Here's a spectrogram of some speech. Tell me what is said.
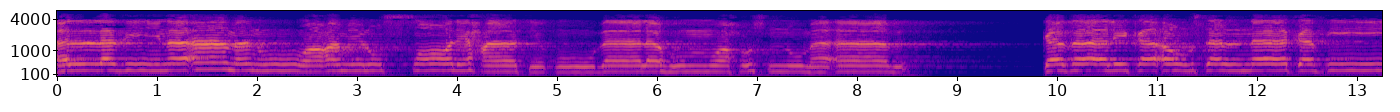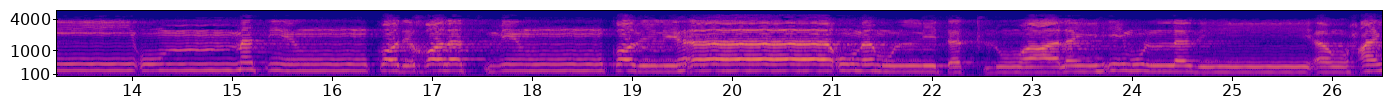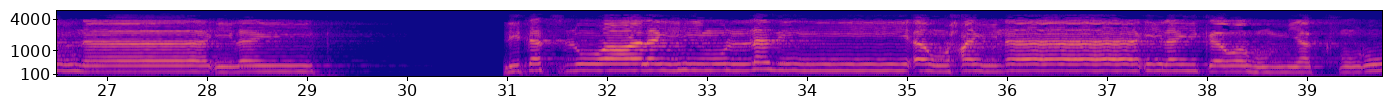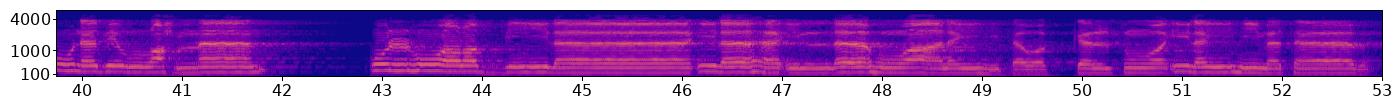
الذين آمنوا وعملوا الصالحات قوبى لهم وحسن مآب. كذلك أرسلناك في أمة قد خلت من قبلها أمم لتتلو عليهم الذي أوحينا إليك. لِتَسْلُوَ عَلَيْهِمُ الَّذِي أَوْحَيْنَا إِلَيْكَ وَهُمْ يَكْفُرُونَ بِالرَّحْمَنِ قُلْ هُوَ رَبِّي لَا إِلَٰهَ إِلَّا هُوَ عَلَيْهِ تَوَكَّلْتُ وَإِلَيْهِ مَتَابِ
